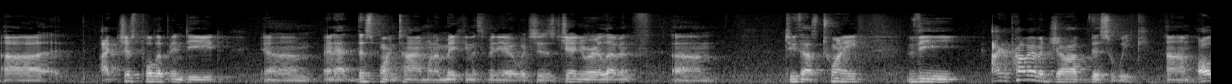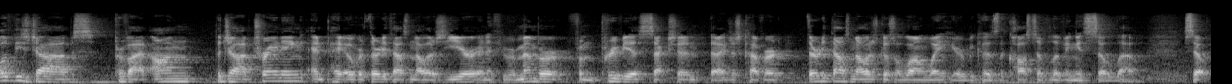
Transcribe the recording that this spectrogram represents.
Uh, I just pulled up Indeed, um, and at this point in time, when I'm making this video, which is January 11th, um, 2020, the I could probably have a job this week. Um, all of these jobs provide on the job training and pay over $30,000 a year. And if you remember from the previous section that I just covered, $30,000 goes a long way here because the cost of living is so low. So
